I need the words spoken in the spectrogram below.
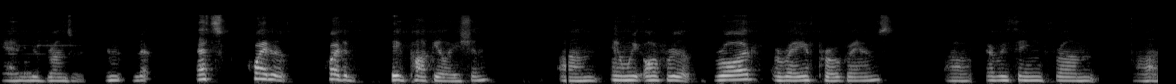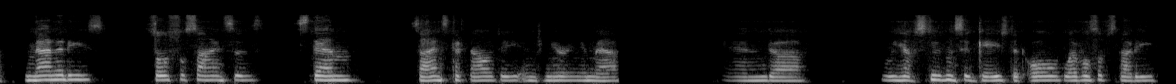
and New Brunswick. And that, that's quite a quite a big population. Um, and we offer a broad array of programs, uh, everything from uh, humanities, social sciences, STEM, science, technology, engineering, and math. And uh, we have students engaged at all levels of study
